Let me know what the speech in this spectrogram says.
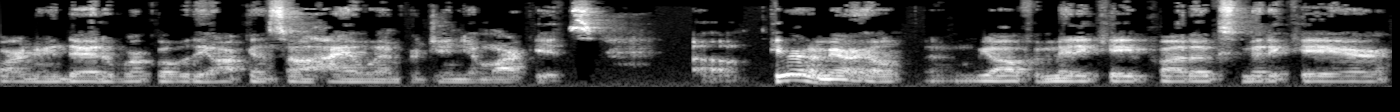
partnering there to work over the Arkansas, Iowa, and Virginia markets. Uh, here at AmeriHealth, uh, we offer Medicaid products, Medicare,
